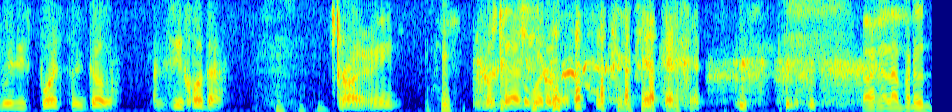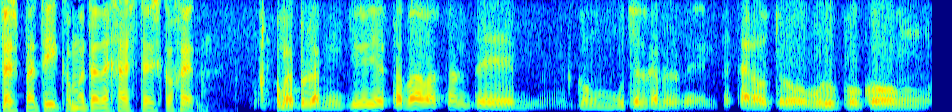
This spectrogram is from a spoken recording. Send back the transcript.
muy dispuesto y todo. Así, Jota. No estoy de acuerdo. Ahora la pregunta es para ti. ¿Cómo te dejaste escoger? Hombre, pues a mí yo ya estaba bastante con muchas ganas de empezar otro grupo con,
